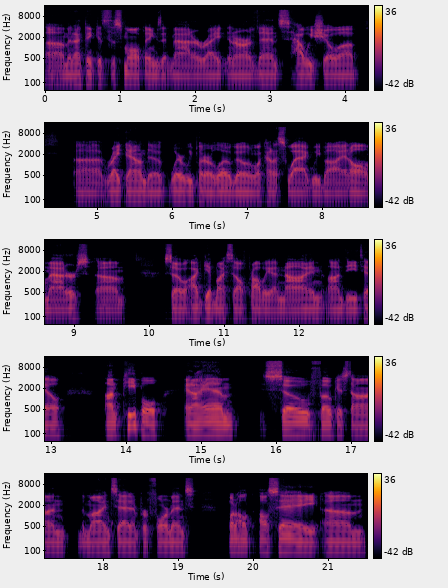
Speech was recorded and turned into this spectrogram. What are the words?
Um, and I think it's the small things that matter, right? In our events, how we show up, uh, right down to where we put our logo and what kind of swag we buy. It all matters. Um, so I'd give myself probably a nine on detail. On people, and I am so focused on the mindset and performance. But I'll I'll say um,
